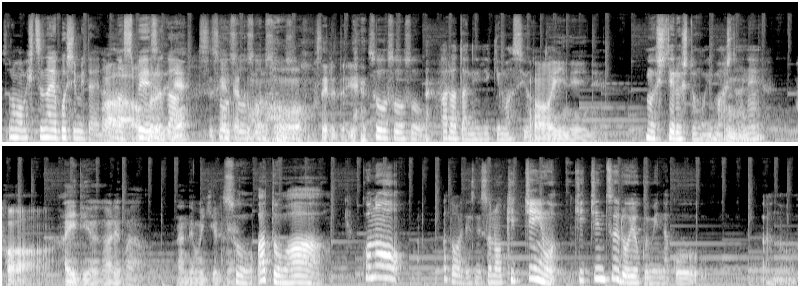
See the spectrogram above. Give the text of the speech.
そのまま室内干しみたいなあースペースが、ね、洗濯物そうそうそうそうを干せるという。そうそうそう新たにできますよああ、いいね、いいね。のしてる人もいましたね、はあ、アイディアがあれば何でもいけるね。そう。あとはこのあとはですねそのキッチンをキッチンツールをよくみんなこうあの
